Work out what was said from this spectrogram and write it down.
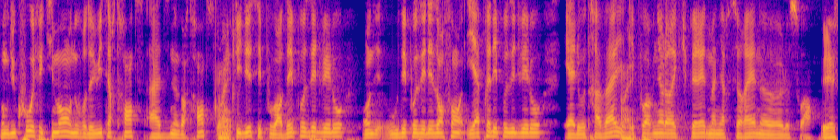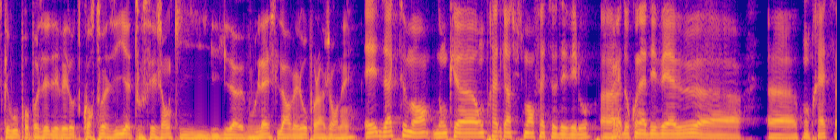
Donc du coup, effectivement, on ouvre de 8h30 à 19h30. Donc l'idée, c'est pouvoir déposer le vélo ou déposer les enfants et après déposer le vélo et aller au travail et pouvoir venir le récupérer de manière sereine euh, le soir. Et est-ce que vous proposez des vélos de courtoisie à tous ces gens qui vous laissent leur vélo pour la journée? Exactement. Donc on prête gratuitement en fait des vélos. Donc on a des VAE qu'on prête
